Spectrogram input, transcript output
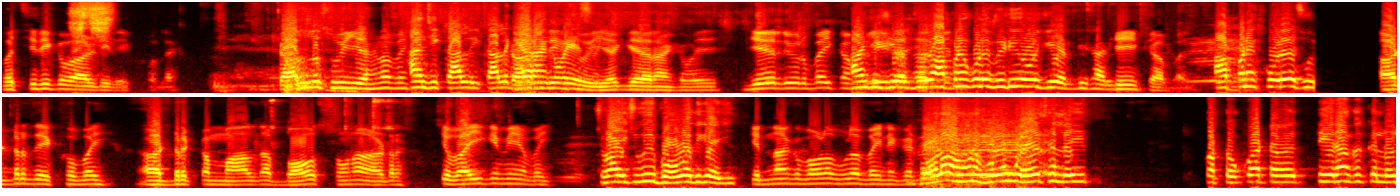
ਬੱਚੀ ਦੀ ਕੁਆਲਿਟੀ ਦੇਖੋ ਲੈ। ਕੱਲ ਸੂਈ ਹੈ ਹਨਾ ਬਈ? ਹਾਂਜੀ ਕੱਲ ਹੀ ਕੱਲ 11 ਕੱਲ ਕੁ ਦੀ ਵਜੇ ਸੂਈ ਹੈ 11 ਕੁ ਵਜੇ। ਜੇਰ ਜੂਰ ਬਾਈ ਹਾਂਜੀ ਕੰਪਲੀਟ ਜੀ ਜੀ ਆਪਣੇ ਕੋਲੇ ਵੀਡੀਓ ਜੇਰ ਦੀ ਸਾਰੀ। ਠੀਕ ਆ ਬਾਈ। ਆਪਣੇ ਕੋਲੇ ਸੂਈ। ਆਰਡਰ ਦੇਖੋ ਬਾਈ। ਆਰਡਰ ਕਮਾਲ ਦਾ ਬਹੁਤ ਸੋਹਣਾ ਆਰਡਰ। ਚਵਾਈ ਕਿਵੇਂ ਆ ਬਾਈ? ਚਵਾਈ ਚੁਈ ਬਹੁਤ ਵਧੀਆ ਜੀ। ਕਿੰਨਾ ਕੁ ਬੋਲਾ ਬੋਲਾ ਬਾਈ ਨੇ ਕੱਢਿਆ? ਬੋਲਾ ਹੁਣ ਹੋਊਗਾ ਇਹ ਥੱਲੇ ਹੀ। ਘੱਟੋ ਘੱਟ 13 ਕਿਲੋ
